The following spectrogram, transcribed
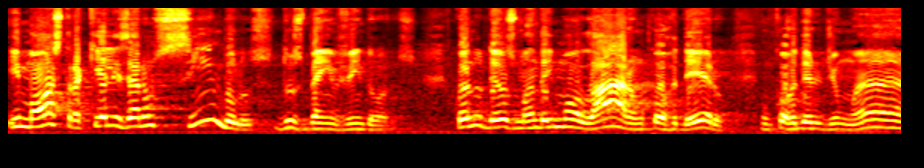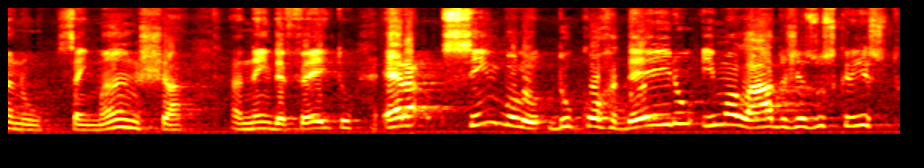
e mostra que eles eram símbolos dos bens vindouros. quando Deus manda imolar um cordeiro, um cordeiro de um ano, sem mancha, nem defeito, era símbolo do cordeiro imolado Jesus Cristo,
